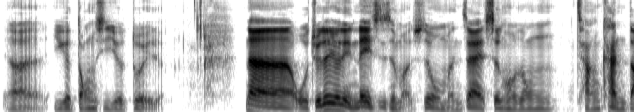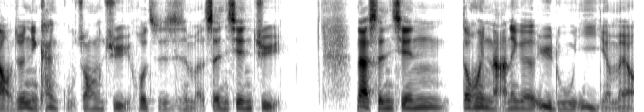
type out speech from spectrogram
呃一个东西就对了。那我觉得有点类似什么，就是我们在生活中常看到，就是你看古装剧或者是什么神仙剧，那神仙都会拿那个玉如意，有没有？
